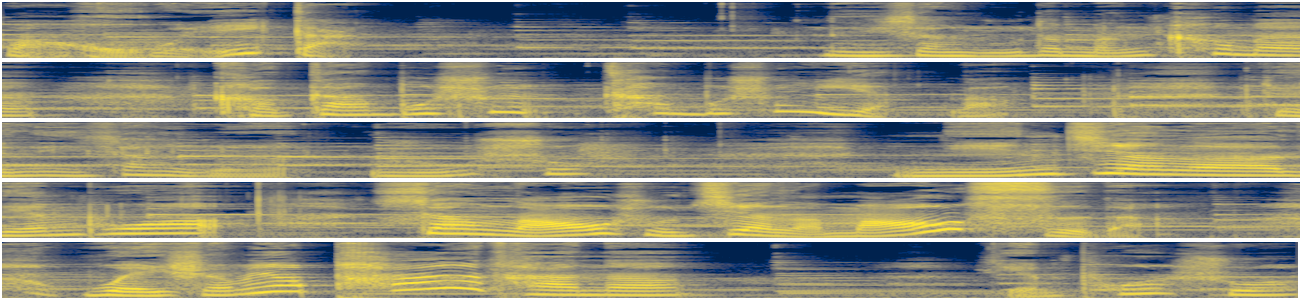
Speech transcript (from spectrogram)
往回赶。蔺相如的门客们可干不顺看不顺眼了，对蔺相如说。您见了廉颇，像老鼠见了猫似的，为什么要怕他呢？廉颇说：“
